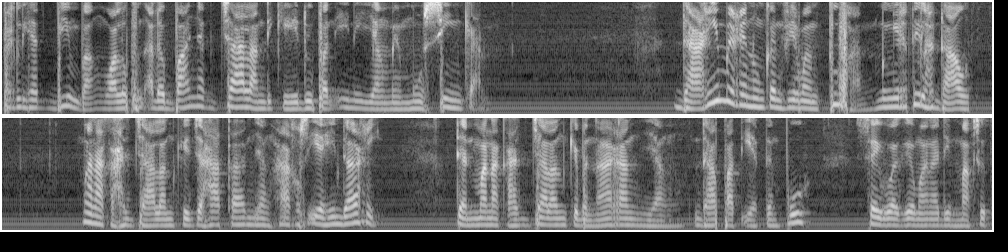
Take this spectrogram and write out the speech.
terlihat bimbang walaupun ada banyak jalan di kehidupan ini yang memusingkan. Dari merenungkan firman Tuhan, mengertilah Daud manakah jalan kejahatan yang harus ia hindari dan manakah jalan kebenaran yang dapat ia tempuh sebagaimana dimaksud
